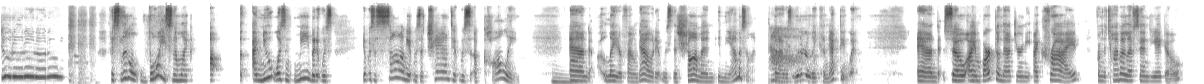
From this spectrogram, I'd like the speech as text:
do do do do do this little voice, and I'm like, uh, uh, I knew it wasn't me, but it was it was a song, it was a chant, it was a calling. Mm. And later found out it was this shaman in the Amazon that I was literally connecting with. And so I embarked on that journey. I cried from the time I left San Diego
